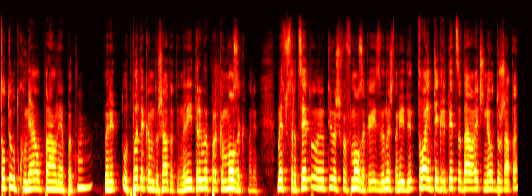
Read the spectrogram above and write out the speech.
То те отклонява от правилния път. Mm-hmm нали, от пътя към душата ти, нали, и тръгва към мозъка. Нали. Вместо с ръцето нали, отиваш в мозъка и изведнъж нали, твой интегритет се дава вече не от душата,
